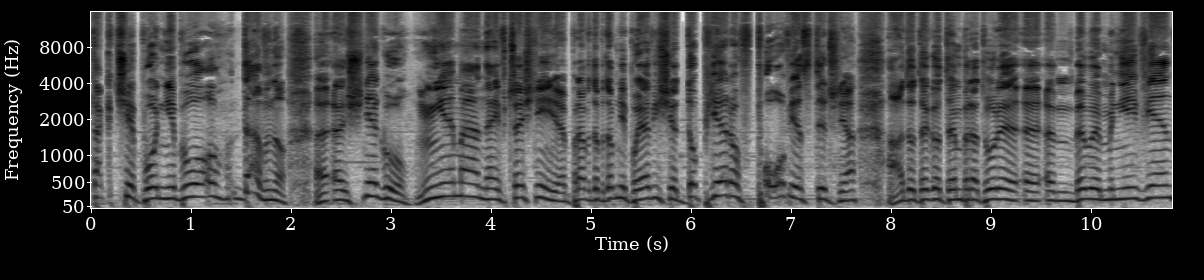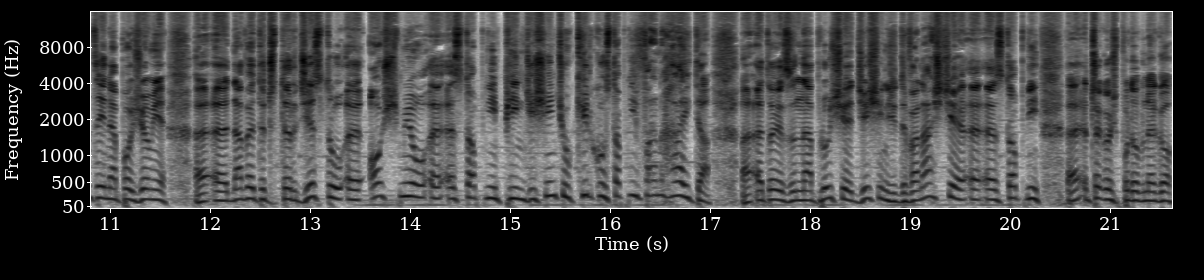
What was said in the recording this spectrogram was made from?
Tak ciepło nie było dawno. Śniegu nie ma. Najwcześniej prawdopodobnie pojawi się dopiero w połowie stycznia, a do tego temperatury były mniej więcej na poziomie nawet 48 E, stopni, 50 kilku stopni Fahrenheita. E, to jest na plusie 10-12 e, stopni, czegoś podobnego.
